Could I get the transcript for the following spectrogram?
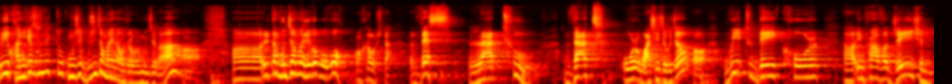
이 관계사 선택도 공식 무진장 많이 나오더라고요, 문제가. 어, 어, 일단 문제 한번 읽어보고 어, 가봅시다. This led to that or what이죠, 그죠? 어, we today call 어, improvisation.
